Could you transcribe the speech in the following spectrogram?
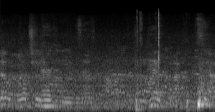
ضربة حمامات شيء نهاية القزاز نهاية تبعت الساعة.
